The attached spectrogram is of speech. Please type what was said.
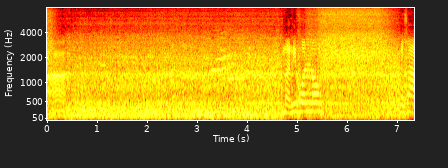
อ่าเหมือนมีคนลง ไม่ใช่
